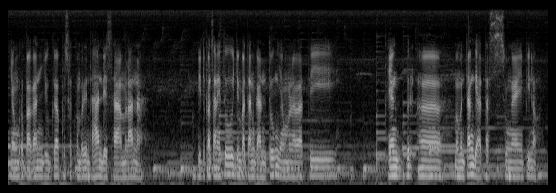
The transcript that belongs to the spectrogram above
yang merupakan juga pusat pemerintahan Desa Melana. Di depan sana itu jembatan gantung yang melewati yang ber, uh, membentang di atas Sungai Pinoh.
